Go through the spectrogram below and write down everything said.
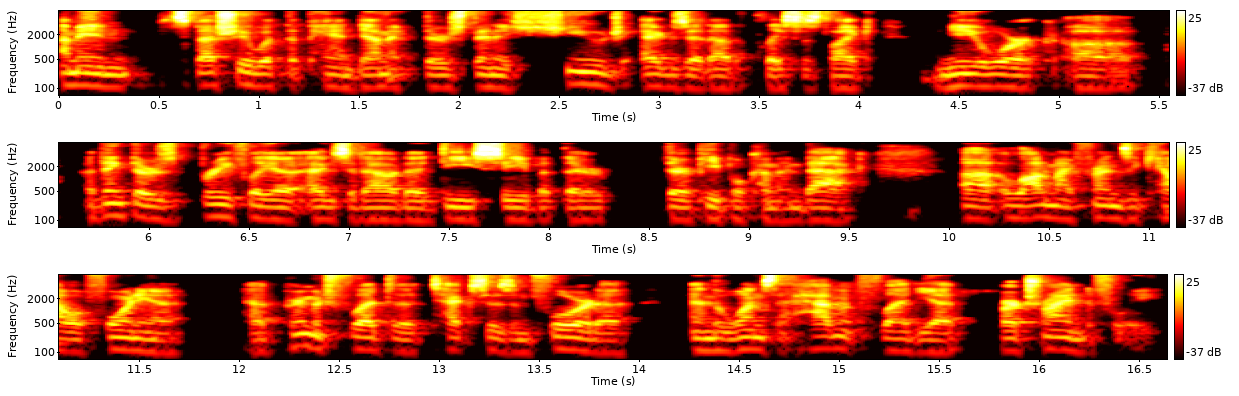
I mean, especially with the pandemic, there's been a huge exit out of places like New York. Uh, I think there's briefly an exit out of DC, but there there are people coming back. Uh, a lot of my friends in California have pretty much fled to Texas and Florida, and the ones that haven't fled yet are trying to flee.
